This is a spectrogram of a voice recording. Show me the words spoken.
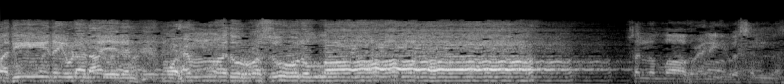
മദീനയുടെ നായകൻ സല്ലല്ലാഹു അലൈഹി വസല്ലം.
